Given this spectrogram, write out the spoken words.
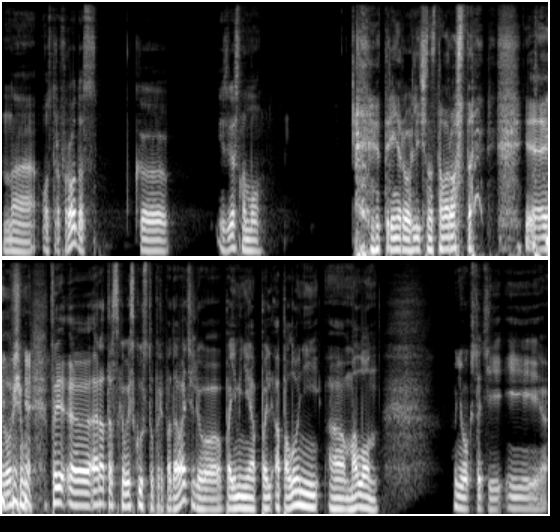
на остров Родос к известному тренеру личностного роста. Э, В общем, э, ораторского искусства преподавателю по имени Апол- Аполлоний э, Малон. У него, кстати, и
